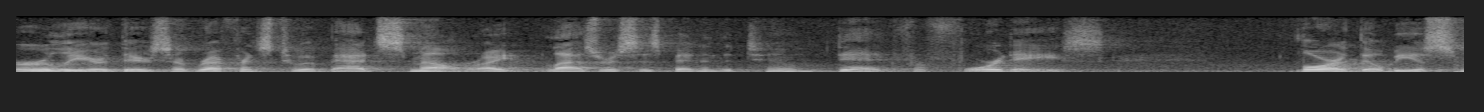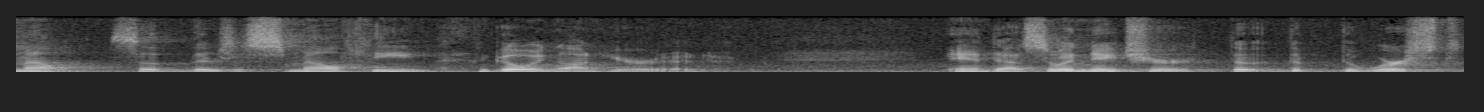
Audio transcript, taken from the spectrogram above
earlier there's a reference to a bad smell, right? Lazarus has been in the tomb dead for four days. Lord, there'll be a smell. So there's a smell theme going on here. And uh, so in nature, the, the, the worst,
